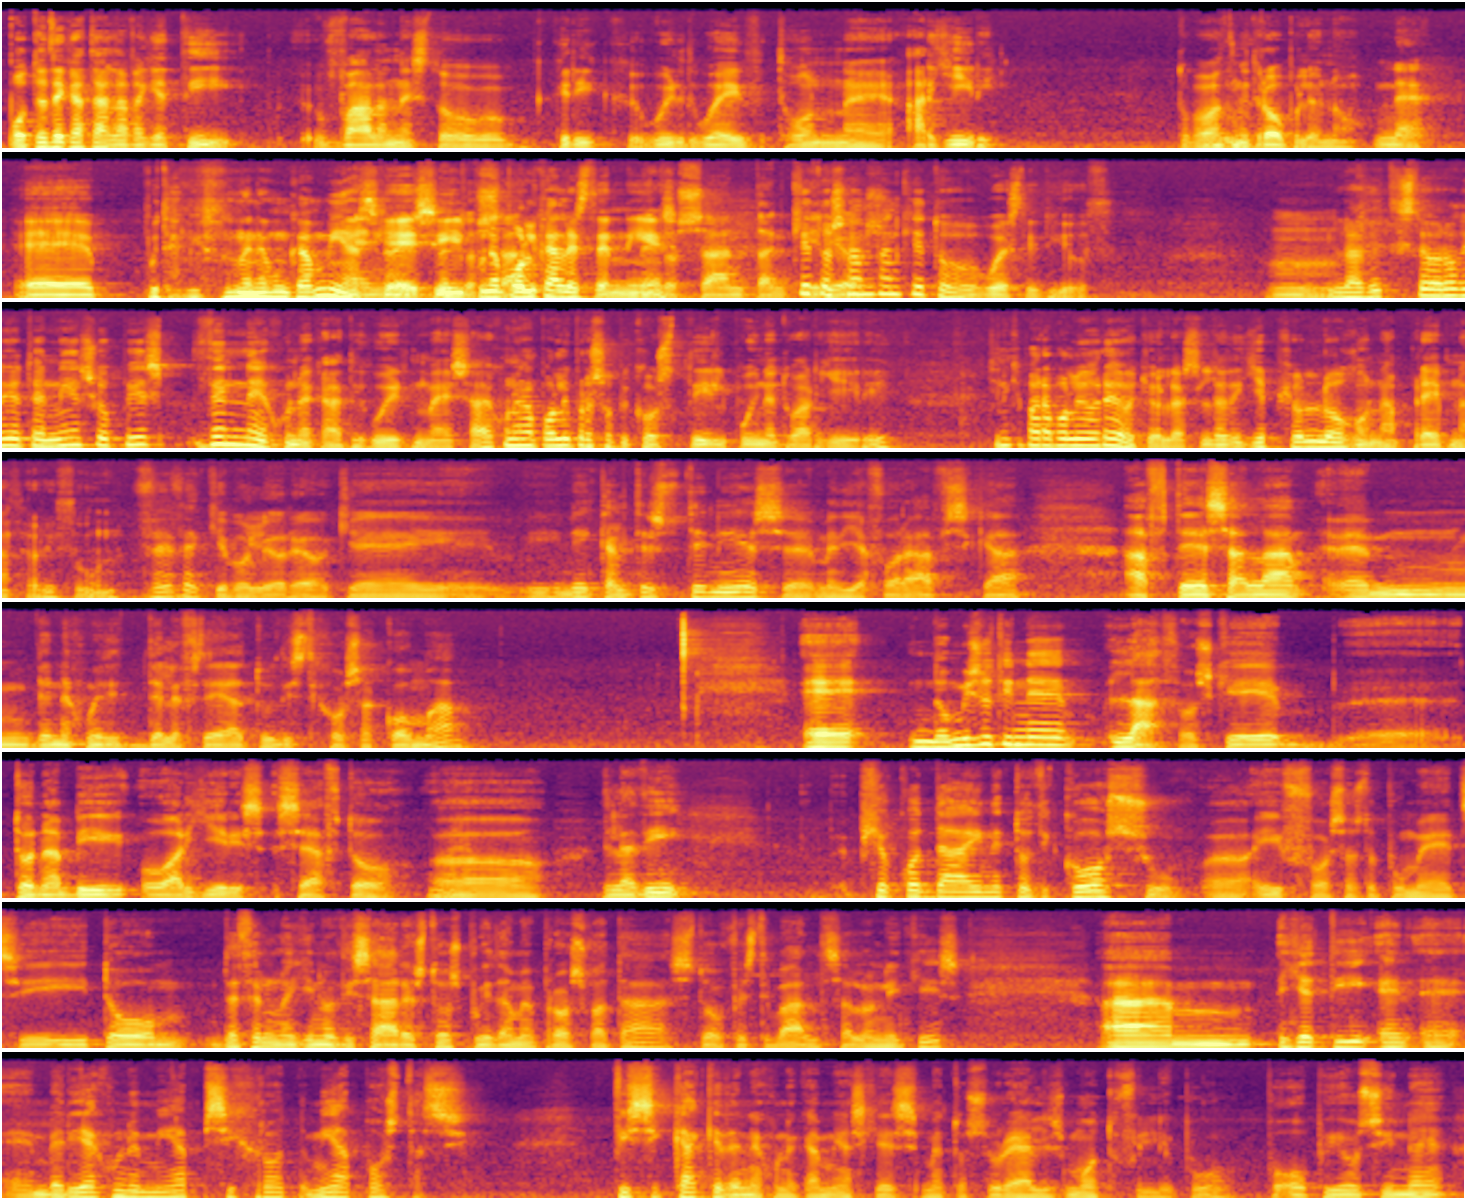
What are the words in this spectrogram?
ποτέ δεν κατάλαβα γιατί βάλανε στο Greek Weird Wave τον ε, Αργύρι. Τον Παπαδημητρόπουλο εννοώ. Ναι. Ε, που δεν έχουν καμία σχέση, που είναι πολύ καλές ταινίες. Το Santan και το Santan και το Wasted Youth. Mm. Δηλαδή, τις θεωρώ δύο ταινίες οι οποίες δεν έχουν κάτι weird μέσα. Έχουν ένα πολύ προσωπικό στυλ που είναι του Αργύρι είναι και πάρα πολύ ωραίο κιόλας. Δηλαδή, για ποιο λόγο να πρέπει να θεωρηθούν; Βέβαια και πολύ ωραίο. Και είναι οι καλύτερες του ταινίες ε, με διαφορά φυσικά αυτές, αλλά δεν έχουμε δει την τελευταία του δυστυχώς ακόμα. Ε, νομίζω ότι είναι λάθος και ε, το να μπει ο Αργύρης σε αυτό. Ναι. Ε, δηλαδή, πιο κοντά είναι το δικό σου ε, ύφος, ας το πούμε έτσι, ή το «Δεν θέλω να γίνω δυσάρεστος» που είδαμε πρόσφατα στο φεστιβάλ Θεσσαλονίκης γιατί ε, ε, περιέχουν μια ψυχρότητα, μια απόσταση. Φυσικά και δεν έχουν καμία σχέση με το σουρεαλισμό του Φιλίππου, ο οποίος είναι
